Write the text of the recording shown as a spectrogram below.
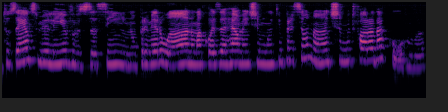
200 mil livros, assim, no primeiro ano, uma coisa realmente muito impressionante, muito fora da curva.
